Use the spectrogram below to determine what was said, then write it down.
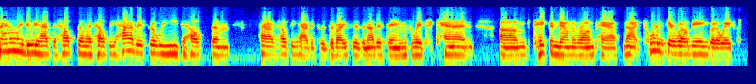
not only do we have to help them with healthy habits, but we need to help them have healthy habits with devices and other things which can um, take them down the wrong path, not towards their well being, but away from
